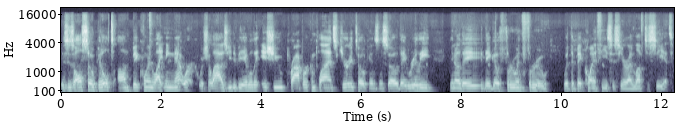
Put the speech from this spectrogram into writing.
this is also built on Bitcoin Lightning Network, which allows you to be able to issue proper compliant security tokens. And so they really, you know, they they go through and through with the Bitcoin thesis here. I love to see it.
